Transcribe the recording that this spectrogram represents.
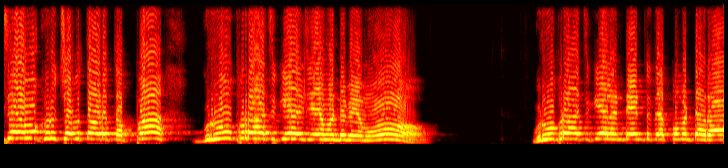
సేవకుడు చెబుతాడు తప్ప గ్రూప్ రాజకీయాలు చేయమండి మేము. గ్రూప్ రాజకీయాలు అంటే ఏంటో చెప్పమంటారా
